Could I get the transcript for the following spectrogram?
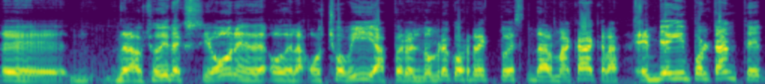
eh, de las ocho direcciones o de las ocho vías, pero el nombre correcto es Dharmakakra. Es bien importante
